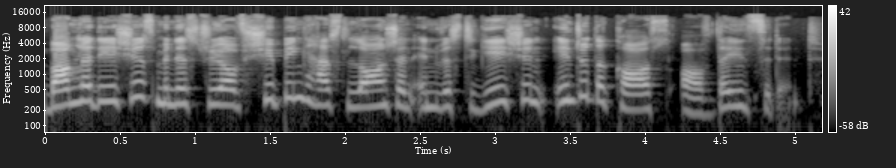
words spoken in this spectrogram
Bangladesh's Ministry of Shipping has launched an investigation into the cause of the incident.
